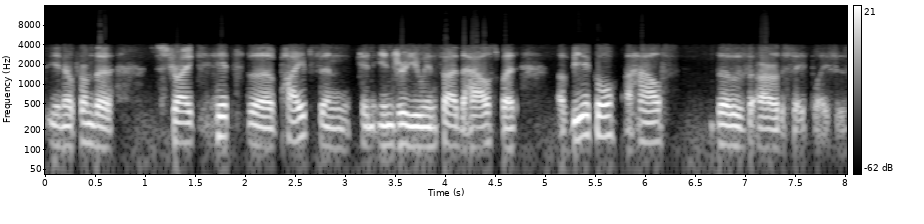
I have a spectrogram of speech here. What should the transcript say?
you know, from the strike hits the pipes and can injure you inside the house. But a vehicle, a house, those are the safe places.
